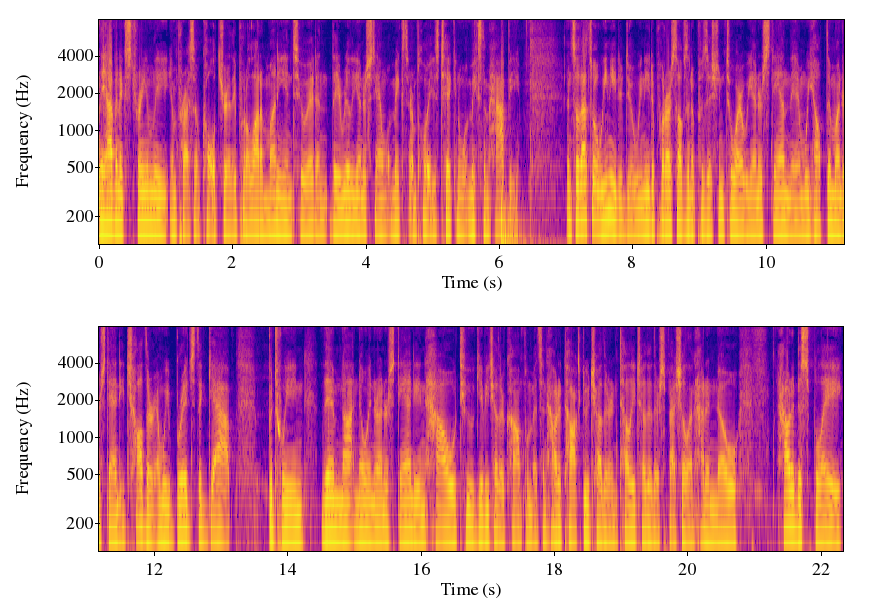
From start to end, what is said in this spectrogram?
they have an extremely impressive culture. They put a lot of money into it and they really understand what makes their employees tick and what makes them happy. And so that's what we need to do. We need to put ourselves in a position to where we understand them, we help them understand each other, and we bridge the gap between them not knowing or understanding how to give each other compliments and how to talk to each other and tell each other they're special and how to know how to display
